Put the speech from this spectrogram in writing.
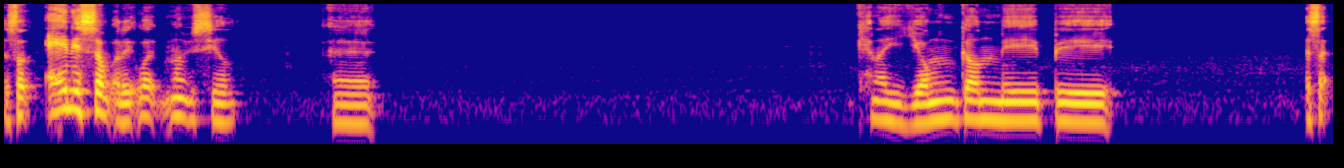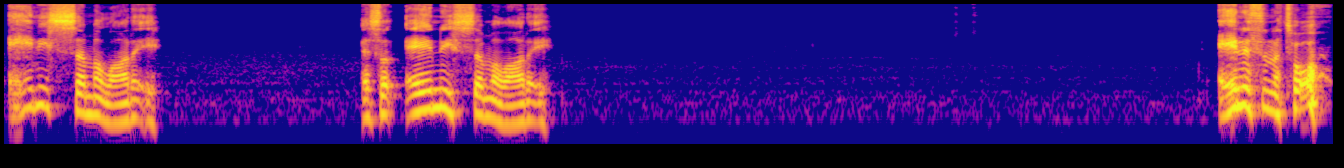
Is there any similarity? Let, let me see. Uh, kind of younger, maybe. Is there any similarity? Is there any similarity? Anything at all?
